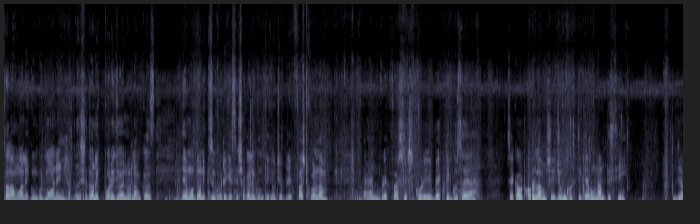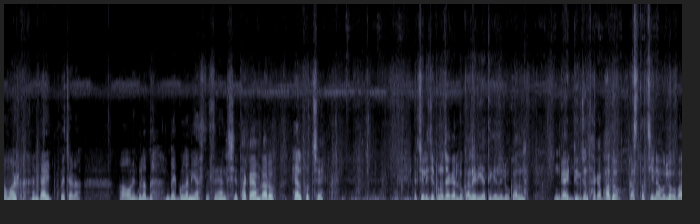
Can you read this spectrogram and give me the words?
সালামু আলাইকুম গুড মর্নিং আপনাদের সাথে অনেক পরে জয়েন হলাম কাজ এর মধ্যে অনেক কিছু ঘটে গেছে। সকালে ঘুম থেকে উঠে ব্রেকফাস্ট করলাম অ্যান্ড ব্রেকফাস্ট শেষ করে ব্যাগটেক গুছায়া চেক আউট করলাম, সেই জুম ঘর থেকে এবং নামতেছি যে আমার গাইড বেচারা অনেকগুলো ব্যাগগুলো নিয়ে আসতেছে অ্যান্ড সে থাকায় আমরা আরও হেল্প হচ্ছে। অ্যাকচুয়ালি যে কোনো জায়গার লোকাল এরিয়াতে গেলে লোকাল গাইড দু একজন থাকা ভালো। রাস্তা চিনা হইল বা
